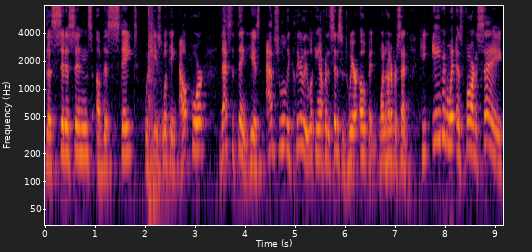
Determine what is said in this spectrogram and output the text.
the citizens of this state, which he's looking out for. That's the thing. He is absolutely clearly looking out for the citizens. We are open, 100%. He even went as far to say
